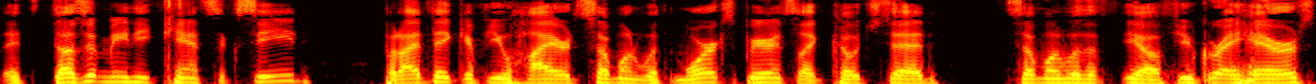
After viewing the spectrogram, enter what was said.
it doesn't mean he can't succeed, but I think if you hired someone with more experience, like coach said, someone with a, you know, a few gray hairs,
